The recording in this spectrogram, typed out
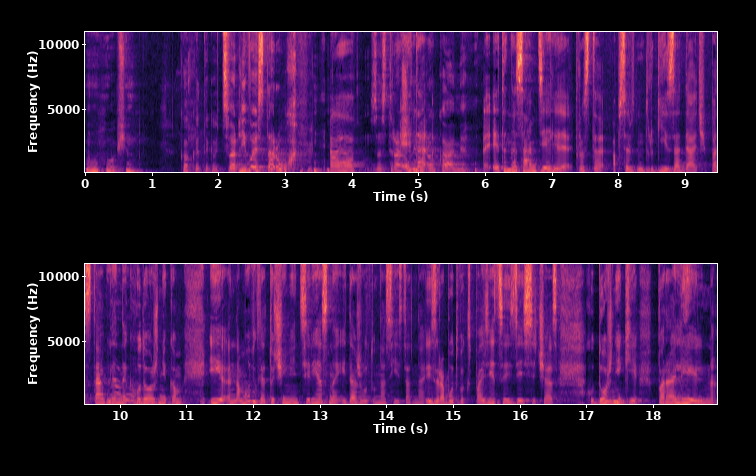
в общем, как это говорить, сварливая старуха а, со страшными это, руками. Это на самом деле просто абсолютно другие задачи поставлены да. к художникам. И, на мой взгляд, очень интересно, и даже вот у нас есть одна из работ в экспозиции здесь сейчас, художники параллельно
